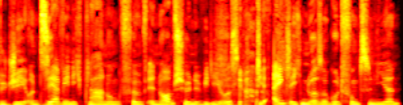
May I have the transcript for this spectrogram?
Budget und sehr wenig Planung fünf enorm schöne Videos, ja. die eigentlich nur so gut funktionieren,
